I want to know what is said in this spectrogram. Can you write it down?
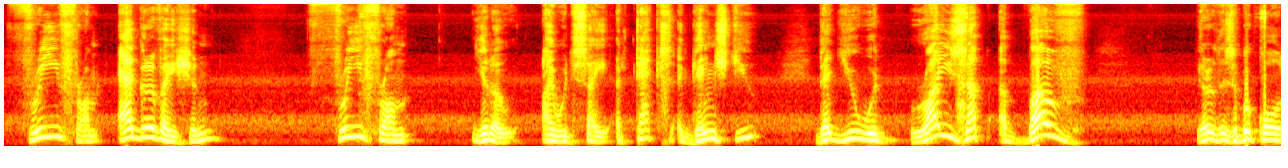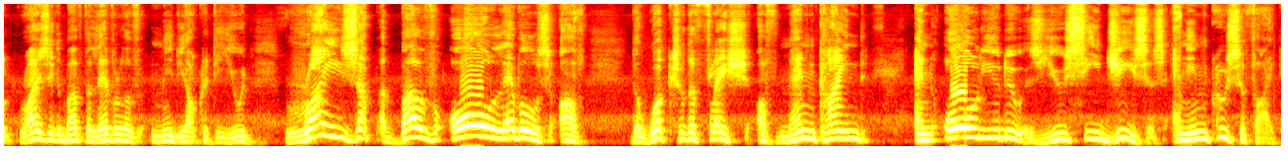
free from aggravation, free from, you know, I would say, attacks against you, that you would rise up above. You know, there's a book called Rising Above the Level of Mediocrity. You would rise up above all levels of the works of the flesh of mankind. And all you do is you see Jesus and Him crucified.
